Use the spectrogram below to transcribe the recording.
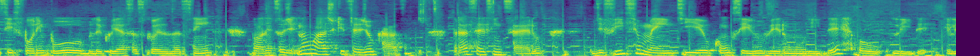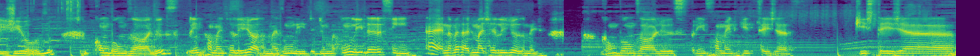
se expor em público e essas coisas assim podem surgir. Não acho que seja o caso. Pra ser sincero, dificilmente eu consigo ver um líder ou líder religioso com bons olhos, principalmente religioso, mas um líder de uma, um líder assim, é, na verdade mais religioso mesmo. Com bons olhos, principalmente que esteja que esteja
